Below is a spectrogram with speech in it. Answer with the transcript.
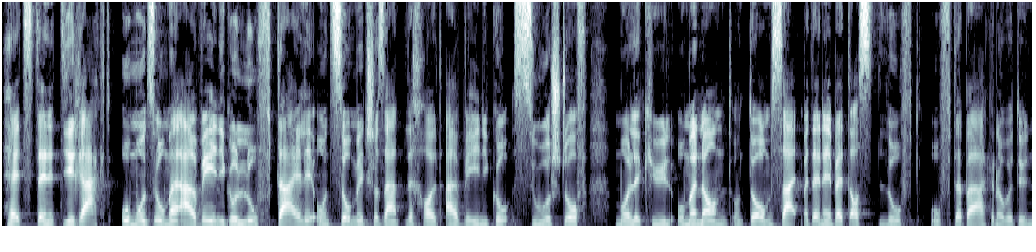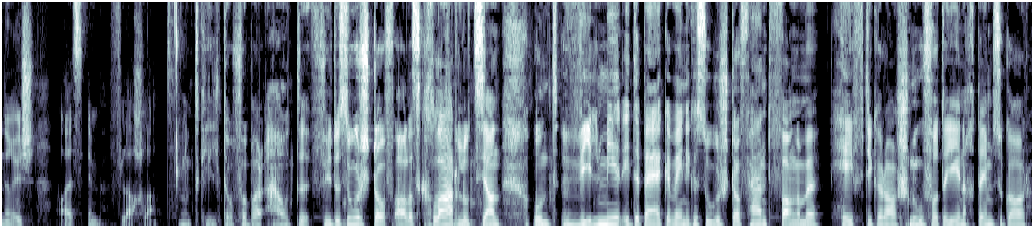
hat es dann direkt um uns herum auch weniger Luftteile und somit schlussendlich halt auch weniger Sauerstoffmoleküle umeinander. Und darum sagt man dann eben, dass die Luft auf den Bergen oben dünner ist als im Flachland. Und gilt offenbar auch für den Sauerstoff. Alles klar, Lucian. Und weil wir in den Bergen weniger Sauerstoff haben, fangen wir heftiger an schnaufen oder je nachdem dem sogar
